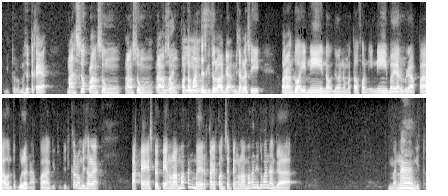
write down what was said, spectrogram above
gitu loh. Maksudnya kayak masuk langsung langsung langsung Otomatis. otomatis gitu loh ada. Misalnya si orang tua ini dengan nomor telepon ini bayar Hmm. berapa untuk bulan apa gitu. Jadi kalau misalnya pakai SPP yang lama kan bayar kayak konsep yang lama kan itu kan agak gimana gitu.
